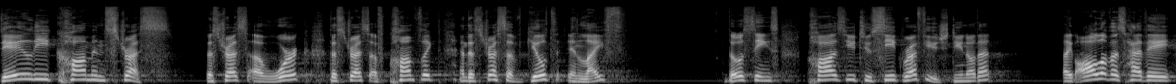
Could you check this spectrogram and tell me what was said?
daily common stress, the stress of work, the stress of conflict, and the stress of guilt in life, those things cause you to seek refuge. Do you know that? Like all of us have a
